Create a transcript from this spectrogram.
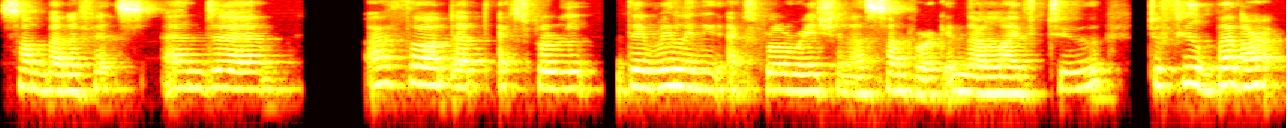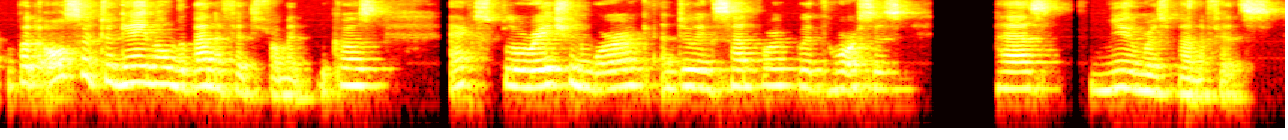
some benefits. And uh, I thought that explore, they really need exploration and scent work in their life too, to feel better, but also to gain all the benefits from it. Because exploration work and doing scent work with horses has numerous benefits.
